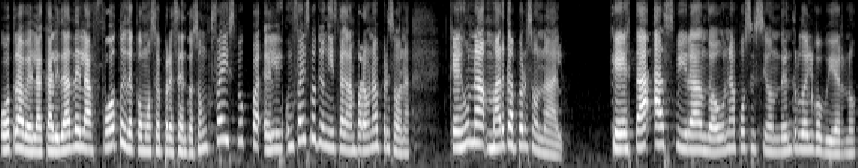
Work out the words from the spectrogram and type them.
otra vez, la calidad de la foto y de cómo se presenta. Sea, un Facebook, un Facebook y un Instagram para una persona que es una marca personal, que está aspirando a una posición dentro del gobierno,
